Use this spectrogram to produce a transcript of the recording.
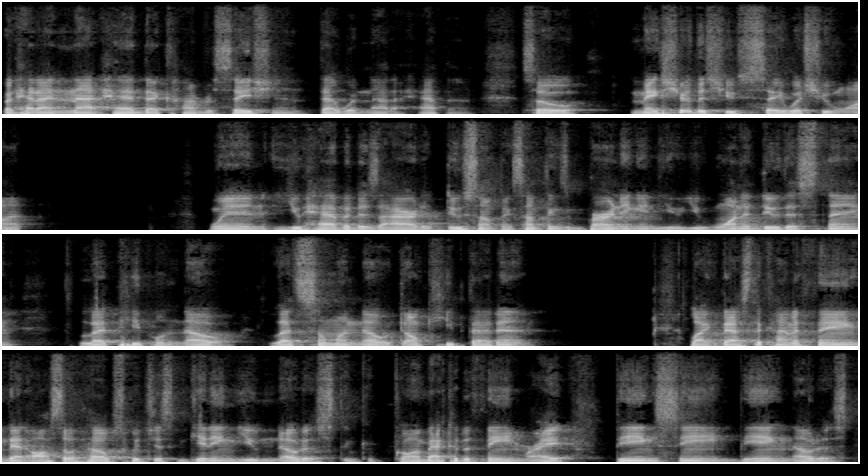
But had I not had that conversation, that would not have happened. So make sure that you say what you want when you have a desire to do something, something's burning in you, you want to do this thing, let people know. Let someone know. Don't keep that in. Like that's the kind of thing that also helps with just getting you noticed. Going back to the theme, right? Being seen, being noticed.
